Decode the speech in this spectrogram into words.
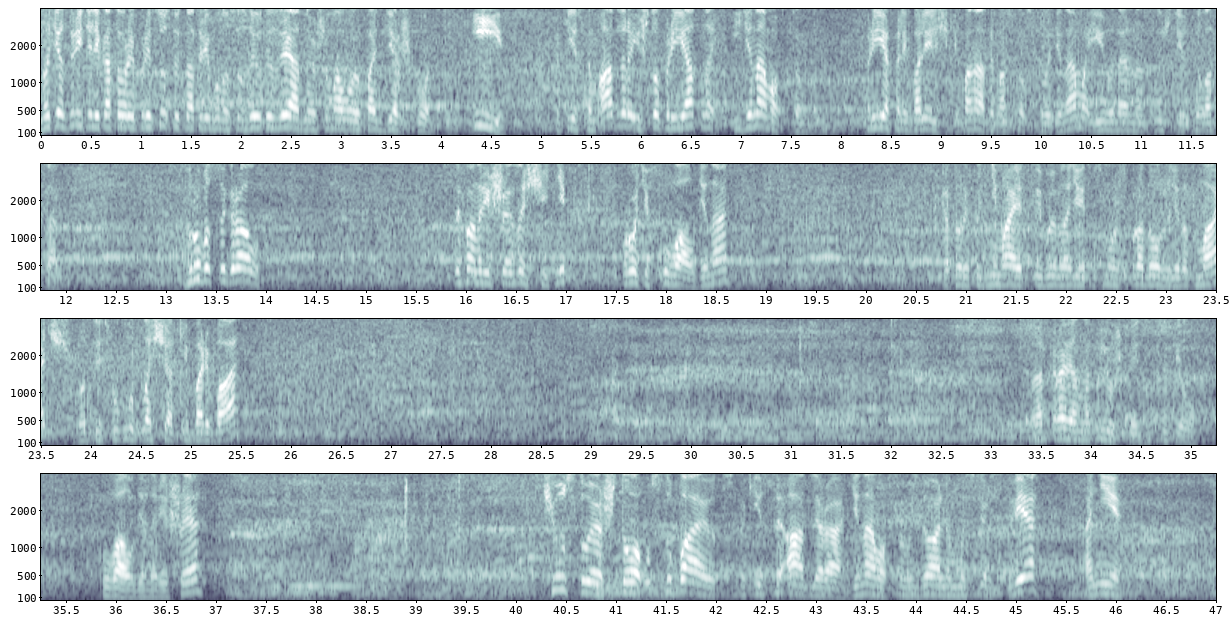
Но те зрители, которые присутствуют на трибуну, создают изрядную шумовую поддержку и хоккеистам Адлера, и что приятно, и динамовцам. Приехали болельщики, фанаты московского «Динамо», и вы, наверное, слышите их голоса. Грубо сыграл Стефан Рише, защитник, против Кувалдина, который поднимается и, будем надеяться, сможет продолжить этот матч. Вот здесь в углу площадки борьба. Ну, откровенно клюшкой зацепил Кувалдина Рише. Чувствуя, что уступают хоккеисты Адлера динамовцам в индивидуальном мастерстве, они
